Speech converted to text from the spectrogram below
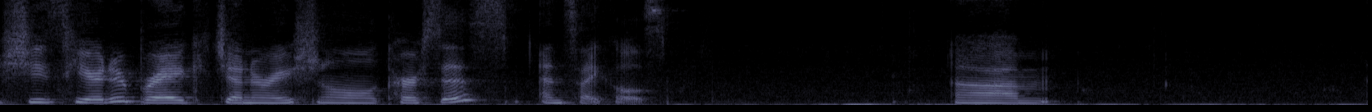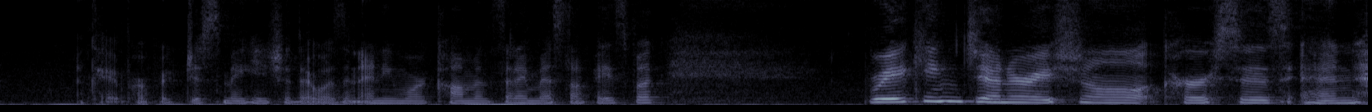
She's here to break generational curses and cycles. Um, okay, perfect. Just making sure there wasn't any more comments that I missed on Facebook. Breaking generational curses and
